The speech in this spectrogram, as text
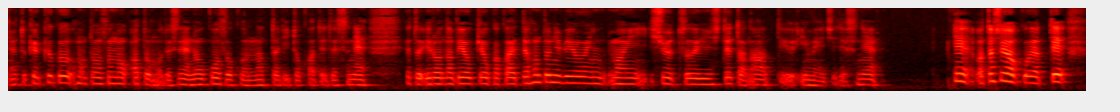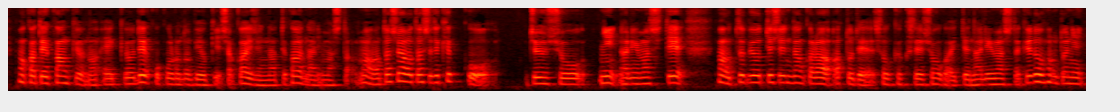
えー、と結局本当にその後もですね脳梗塞になったりとかでですね、えっと、いろんな病気を抱えて本当に病院毎週通院してたなっていうイメージですね。で私はこうやって、まあ、家庭環境の影響で心の病気社会人になってからなりました。まあ、私は私で結構重症になりまして、まあ、うつ病って診断から後で双極性障害ってなりましたけど本当に、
